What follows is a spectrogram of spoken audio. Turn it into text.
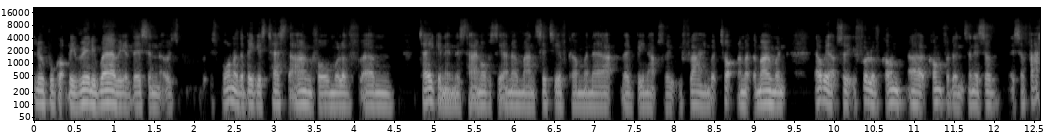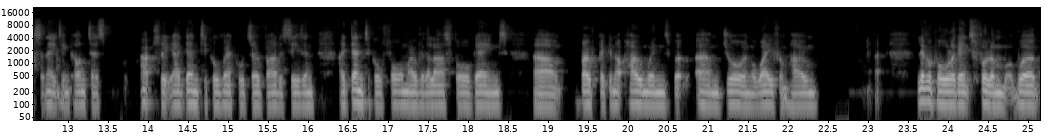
Liverpool got to be really wary of this, and it was it's one of the biggest tests that home form will have um, taken in this time. Obviously, I know Man City have come and they're, they've been absolutely flying, but Tottenham at the moment they'll be absolutely full of con, uh, confidence, and it's a it's a fascinating contest. Absolutely identical record so far this season, identical form over the last four games. Uh, both picking up home wins, but um, drawing away from home. Liverpool against Fulham were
